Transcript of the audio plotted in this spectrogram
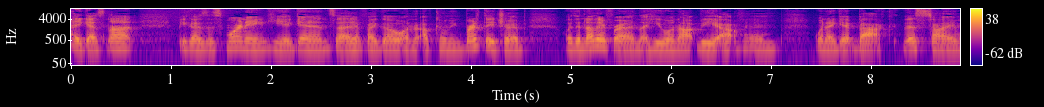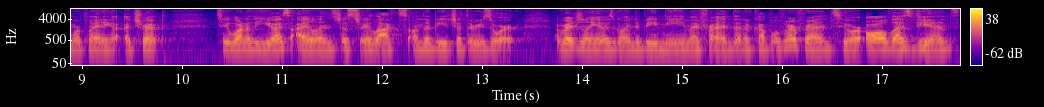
I guess not, because this morning he again said if I go on an upcoming birthday trip with another friend that he will not be at home when I get back. This time we're planning a trip to one of the US islands just to relax on the beach at the resort. Originally it was going to be me, my friend, and a couple of her friends who are all lesbians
